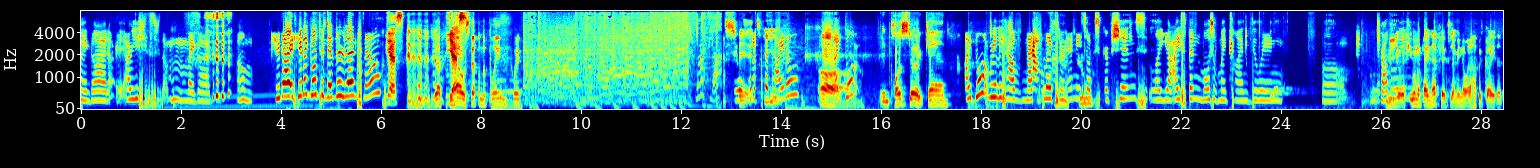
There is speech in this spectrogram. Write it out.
my god, are- are you? Oh my god. um, should I should I go to Netherlands now? Yes. Yeah, Yes. Now step on the plane quick. Sphere What's the you. title? Oh, don't- Imposter again. I don't really have Netflix or Mm, any subscriptions. Like, yeah, I spend most of my time doing um traveling. Yo, if you want to buy Netflix, let me know. I have a guy that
